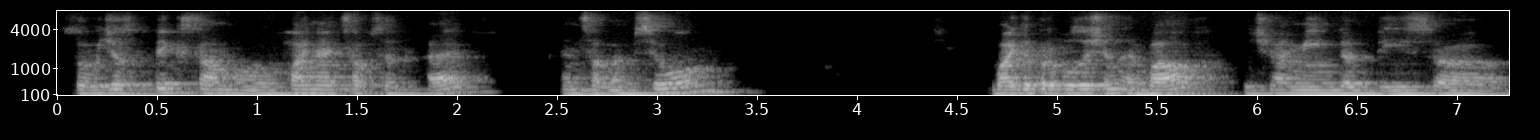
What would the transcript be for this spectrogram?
So we just pick some uh, finite subset F and some epsilon. By the proposition above, which I mean that these uh,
